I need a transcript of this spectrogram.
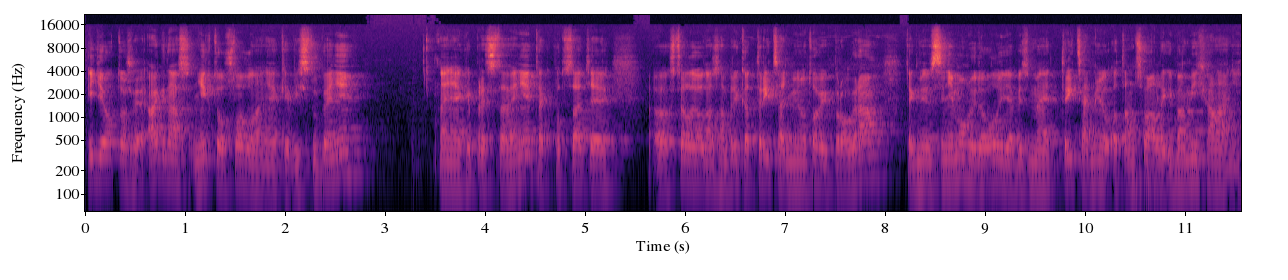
ide o to, že ak nás niekto oslovil na nejaké vystúpenie, na nejaké predstavenie, tak v podstate e, chceli od nás napríklad 30 minútový program, tak my sme si nemohli dovoliť, aby sme 30 minút otancovali iba my chalani.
